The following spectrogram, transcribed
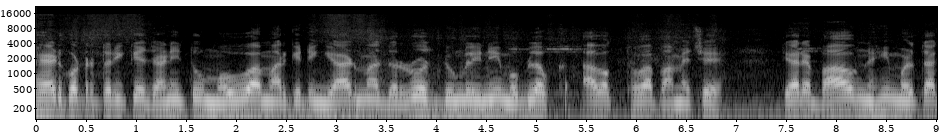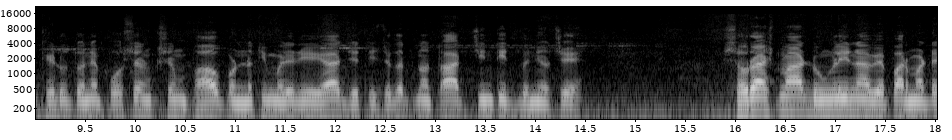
હેડક્વાર્ટર તરીકે જાણીતું મહુવા માર્કેટિંગ યાર્ડમાં દરરોજ ડુંગળીની મબલખ આવક થવા પામે છે. ત્યારે ભાવ નહીં મળતા ખેડૂતોને પોષણક્ષમ ભાવ પણ નથી મળી રહ્યા, જેથી જગતનો તાત ચિંતિત બન્યો છે. સૌરાષ્ટ્રમાં ડુંગળીના વેપાર માટે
